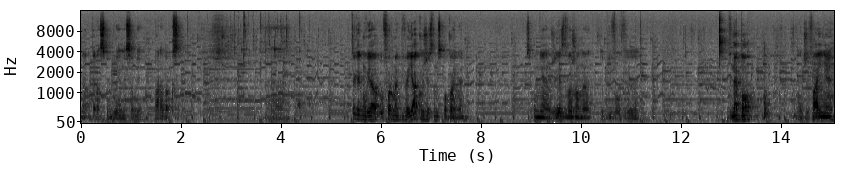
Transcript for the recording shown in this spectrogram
No, a teraz spróbujemy sobie paradoksa. Eee, Tak jak mówię, o formę piwa jakoś jestem spokojny. Wspomniałem, że jest ważone to piwo w, w Nepo, także fajnie,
